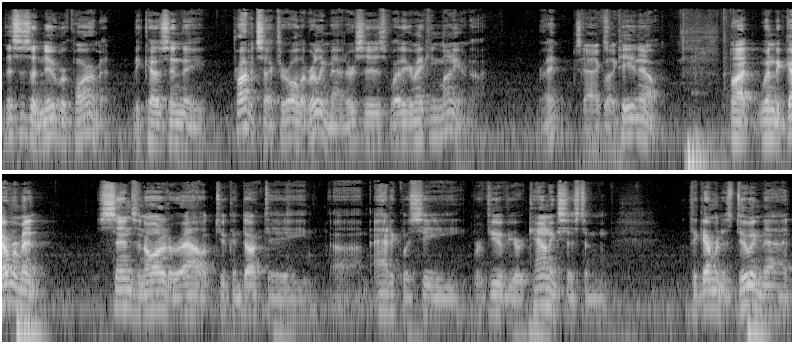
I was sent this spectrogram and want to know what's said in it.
this is a new requirement because in the private sector, all that really matters is whether you're making money or not, right? Exactly. P&L. But when the government sends an auditor out to conduct a um, adequacy review of your accounting system, the government is doing that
